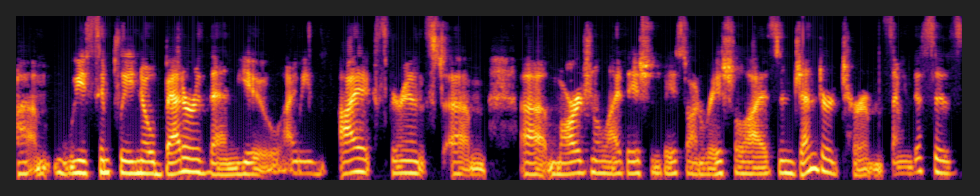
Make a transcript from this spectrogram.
um we simply know better than you. I mean, I experienced um, uh, marginalization based on racialized and gendered terms. I mean, this is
